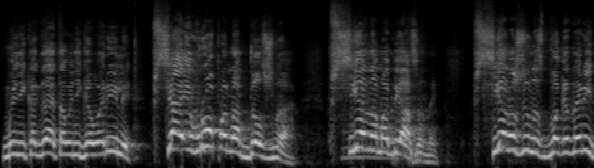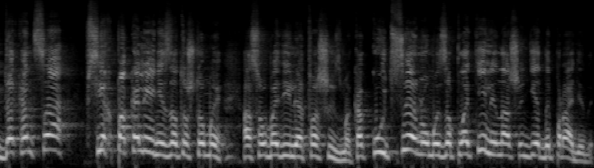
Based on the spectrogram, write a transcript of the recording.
мы никогда этого не говорили, вся Европа нам должна. Все нам обязаны. Все должны нас благодарить до конца всех поколений за то, что мы освободили от фашизма. Какую цену мы заплатили наши деды-прадеды.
